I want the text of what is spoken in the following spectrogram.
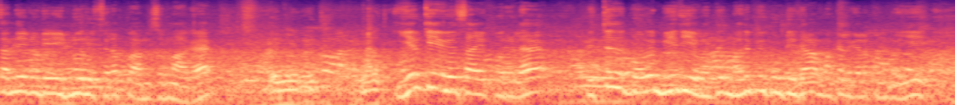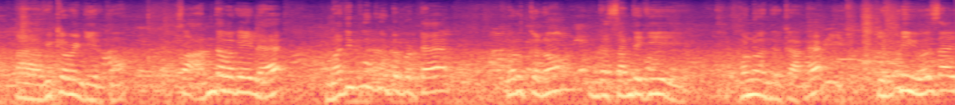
சந்தையினுடைய இன்னொரு சிறப்பு அம்சமாக இயற்கை விவசாய பொருளை விற்றது போக மீதியை வந்து மதிப்பு கூட்டி தான் மக்கள்களை கொண்டு போய் விற்க வேண்டியிருக்கும். ஸோ அந்த வகையில் மதிப்பு கூட்டப்பட்ட பொருட்களும் இந்த சந்தைக்கு கொண்டு வந்திருக்காங்க. எப்படி விவசாயி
